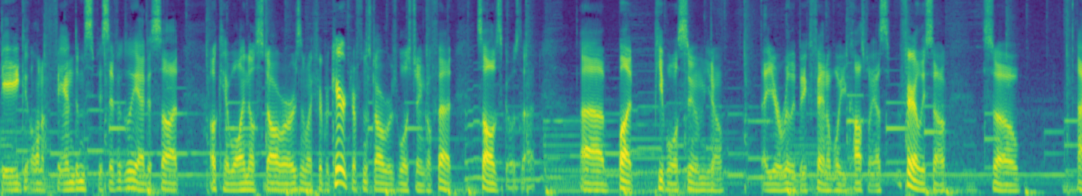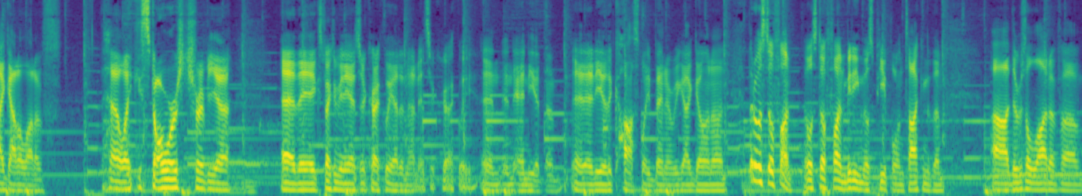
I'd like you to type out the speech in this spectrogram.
big on a fandom specifically. I just thought okay, well, I know Star Wars, and my favorite character from Star Wars was Jango Fett, so I'll that. Uh, but people assume, you know, that you're a really big fan of what you cosplay as, fairly so. So I got a lot of uh, like Star Wars trivia. Uh, they expected me to answer correctly. I did not answer correctly in, any of them, in any of the cosplay banner we got going on. But it was still fun. It was still fun meeting those people and talking to them. Uh, there was a lot of um,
